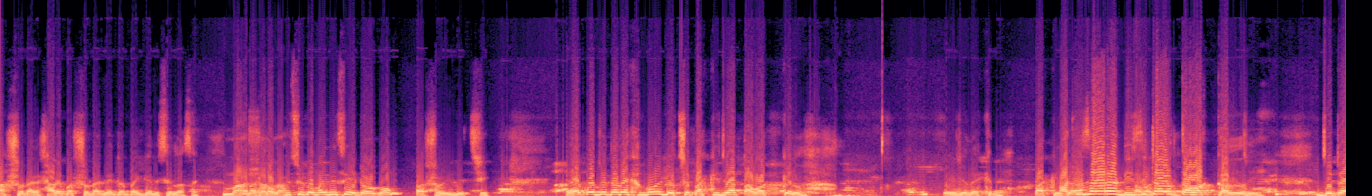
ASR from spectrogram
পাঁচশো টাকা সাড়ে পাঁচশো টাকা এটা পাইকারি সেল আছে। মাশাআল্লাহ। কিছু কমাই দিছি এটাও কম পাঁচশোই দিচ্ছি। এরপর যেটা দেখাবো এটা হচ্ছে পাকিজা তাওয়াক্কেল। এই যে দেখেন পাকিজার ডিজিটাল তাওয়াক্কাল। যেটা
